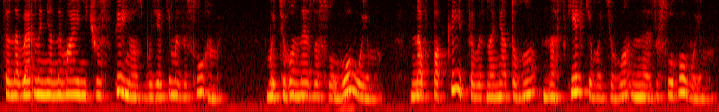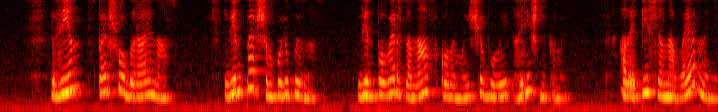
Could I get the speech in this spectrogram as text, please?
Це навернення не має нічого спільного з будь-якими заслугами. Ми цього не заслуговуємо. Навпаки, це визнання того, наскільки ми цього не заслуговуємо. Він спершу обирає нас. Він першим полюбив нас. Він повер за нас, коли ми ще були грішниками. Але після навернення,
